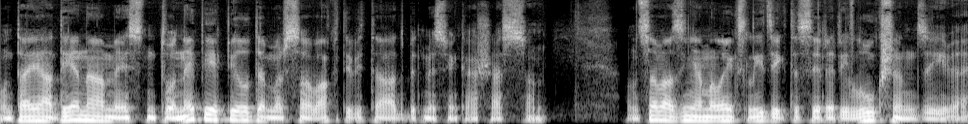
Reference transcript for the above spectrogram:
Un tajā dienā mēs nu, to nepiepildām ar savu aktivitāti, bet mēs vienkārši esam. Un savā ziņā man liekas, līdzīgi tas ir arī lūkšana dzīvē.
